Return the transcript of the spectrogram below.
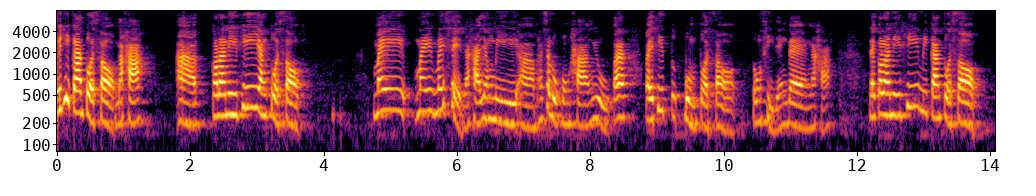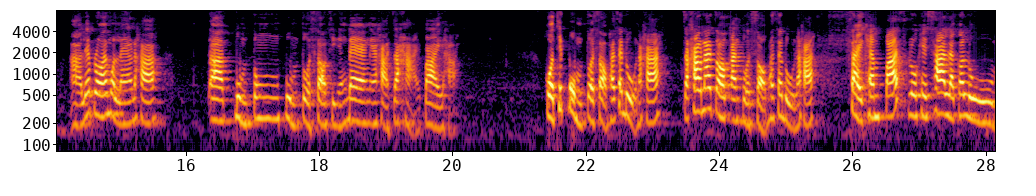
วิธีการตรวจสอบนะคะกรณีที่ยังตรวจสอบไม่ไม่ไม่เสร็จนะคะ ยังมีพัสดุคงค้างอยู่ ก็ไปที่ปุ่มตรวจสอบตรงสีแดงๆนะคะ ในกรณีที่มีการตรวจสอบอเรียบร้อยหมดแล้วนะคะปุ่มตรงปุ่มตรวจสอบสีแดงๆเนี่ยค่ะ จะหายไปค่ะ กดที่ปุ่มตรวจสอบพัสดุนะคะ จะเข้าหน้าจอการตรวจสอบพัสดุนะคะ ใส่แคมปัสโลเคชันแล้วก็รูม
